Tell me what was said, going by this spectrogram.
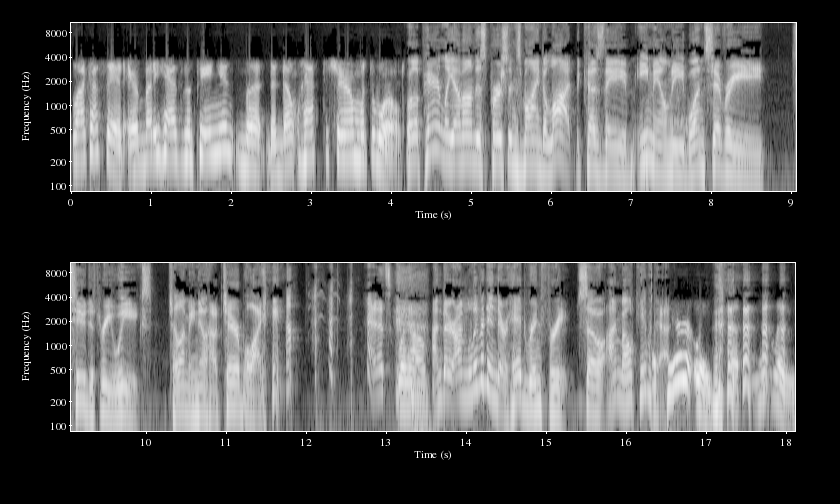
like I said, everybody has an opinion, but they don't have to share them with the world. Well, apparently I'm on this person's mind a lot because they email me once every two to three weeks to let me know how terrible I am. That's, I'm there. I'm living in their head rent free, so I'm okay with that. Apparently, apparently,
